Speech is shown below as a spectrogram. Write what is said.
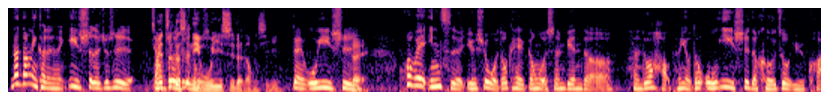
那当你可能很意识的，就是因为这个是你无意识的东西，对，无意识，对。会不会因此，于是我都可以跟我身边的很多好朋友都无意识的合作愉快？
